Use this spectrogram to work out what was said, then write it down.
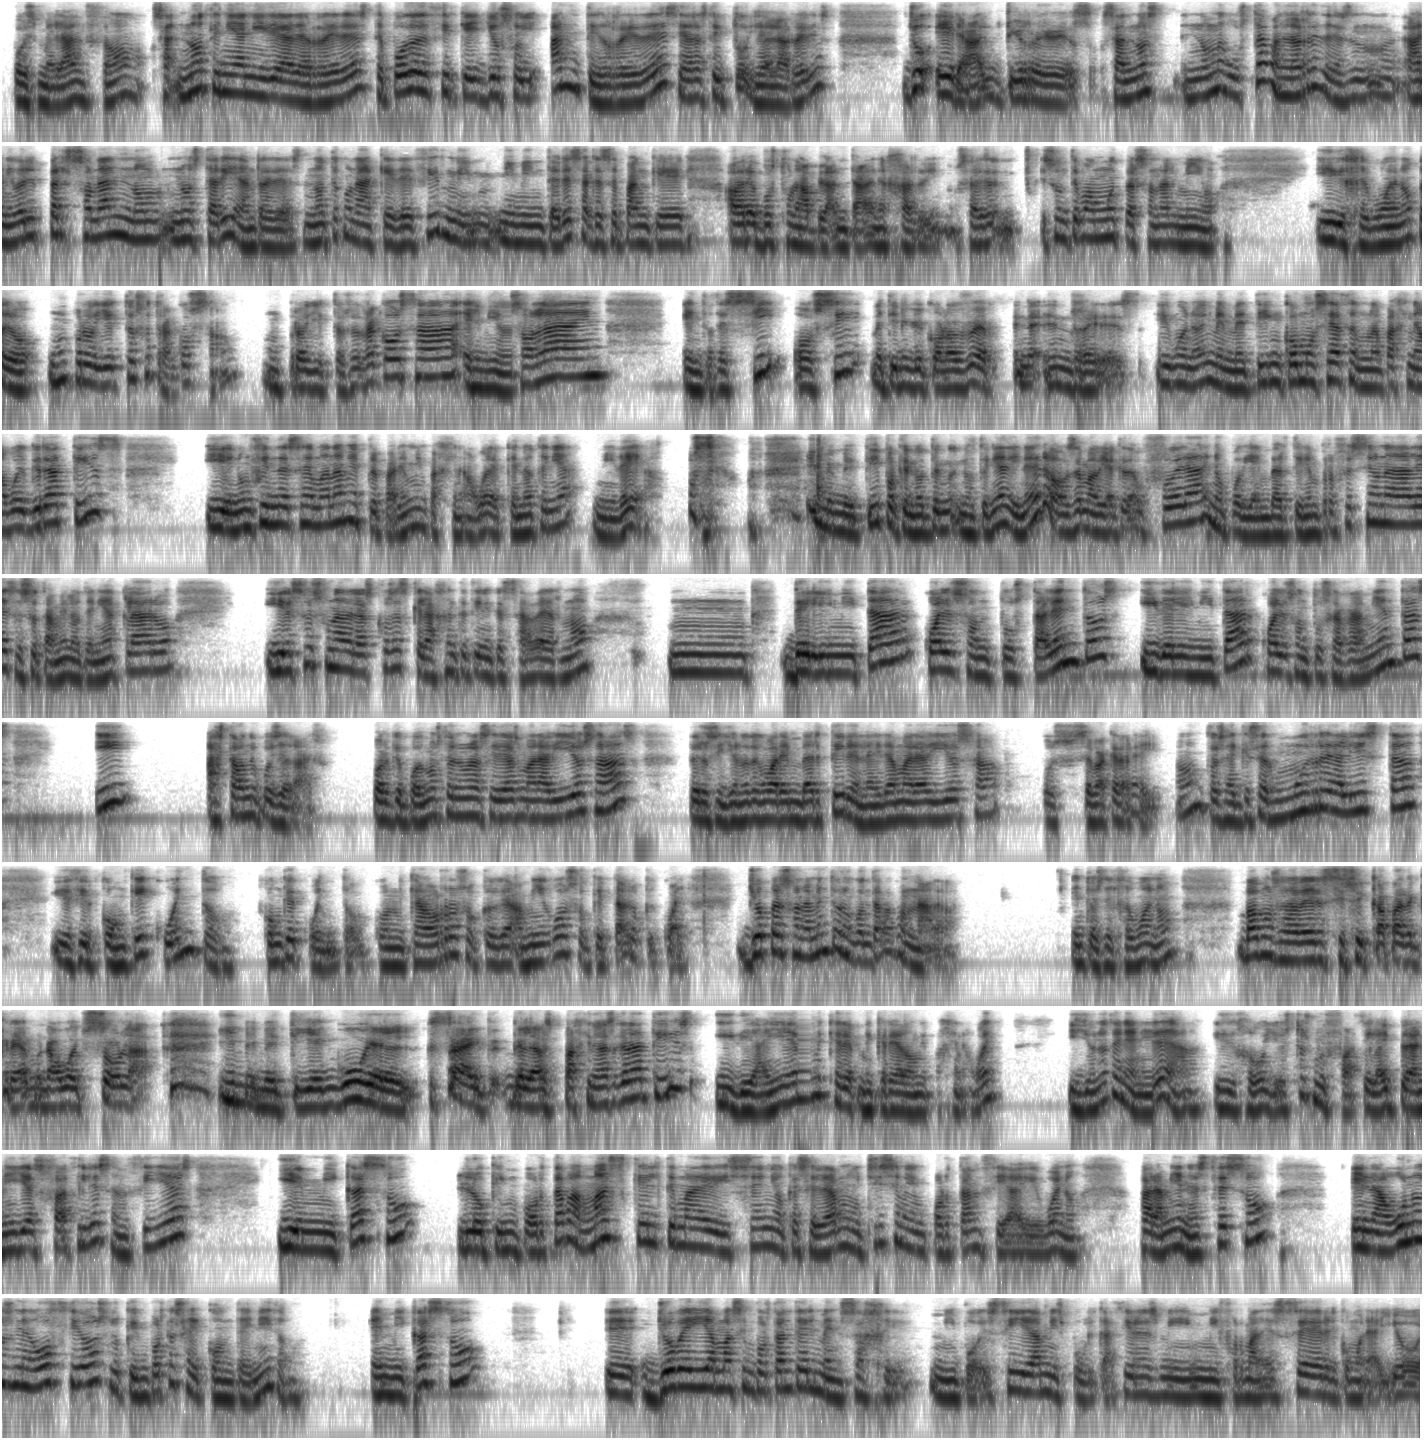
Pues me lanzo. O sea, no tenía ni idea de redes. Te puedo decir que yo soy anti redes y ahora estoy todo ya en las redes. Yo era anti redes. O sea, no, no me gustaban las redes. A nivel personal no, no estaría en redes. No tengo nada que decir ni, ni, me interesa que sepan que ahora he puesto una planta en el jardín. O sea, es, es un tema muy personal mío. Y dije, bueno, pero un proyecto es otra cosa, un proyecto es otra cosa, el mío es online, entonces sí o sí me tienen que conocer en, redes. Y bueno, y me metí en cómo se hace una página web gratis y en un fin de semana me preparé mi página web, que no tenía ni idea. y me metí porque no, tengo, no tenía dinero, o sea, me había quedado fuera y no podía invertir en profesionales, eso también lo tenía claro. Y eso es una de las cosas que la gente tiene que saber, ¿no? Mm, delimitar cuáles son tus talentos y delimitar cuáles son tus herramientas y hasta dónde puedes llegar. Porque podemos tener unas ideas maravillosas, pero si yo no tengo para invertir en la idea maravillosa, pues se va a quedar ahí. Entonces hay que ser muy realista y decir, ¿con qué cuento? ¿Con qué cuento? ¿Con qué ahorros o qué amigos o qué tal o qué cual? Yo personalmente no contaba con nada. Entonces dije, bueno, vamos a ver si soy capaz de crearme una web sola. Y me metí en Google Site de las páginas gratis y de ahí me, he creado mi página web. Y yo no tenía ni idea. Y dije, oye, esto es muy fácil. Hay planillas fáciles, sencillas. Y en mi caso, lo que importaba más que el tema de diseño, que se le da muchísima importancia y bueno, para mí en exceso, en algunos negocios lo que importa es el contenido. En mi caso, eh, yo veía más importante el mensaje, mi poesía, mis publicaciones, mi, forma de ser, el cómo era yo,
